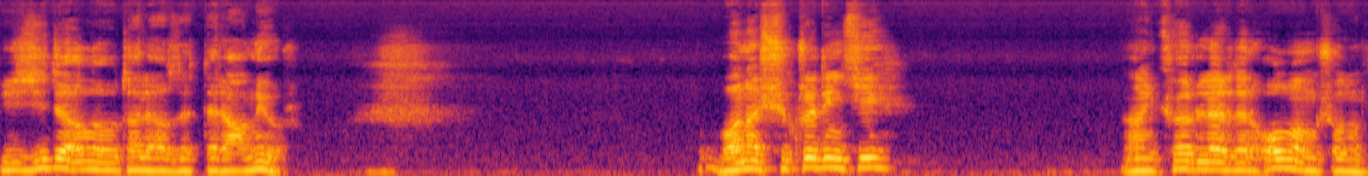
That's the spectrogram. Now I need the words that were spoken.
Bizi de Allahu Teala Hazretleri anıyor. Bana şükredin ki nankörlerden olmamış olun.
